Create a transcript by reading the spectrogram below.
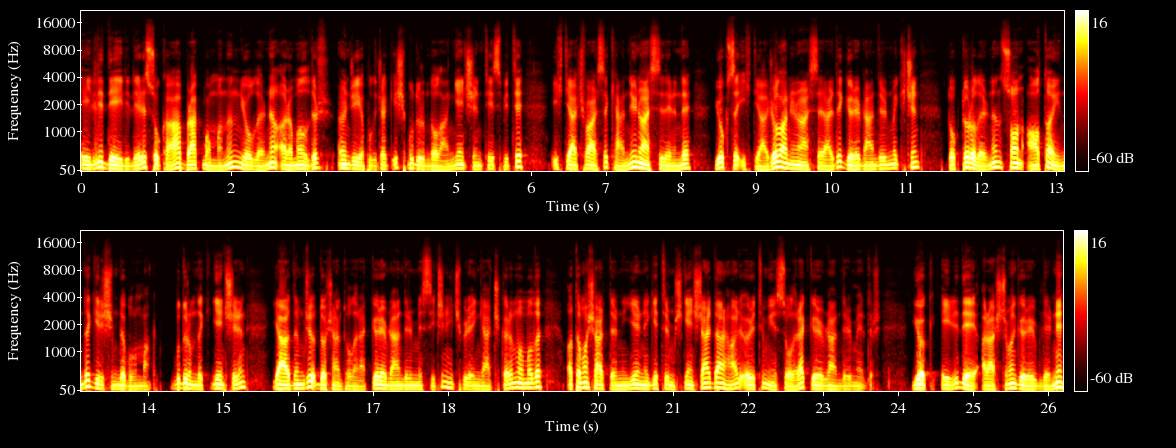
50 değerlileri sokağa bırakmamanın yollarını aramalıdır. Önce yapılacak iş bu durumda olan gençlerin tespiti, ihtiyaç varsa kendi üniversitelerinde, yoksa ihtiyacı olan üniversitelerde görevlendirilmek için doktoralarının son 6 ayında girişimde bulunmak. Bu durumdaki gençlerin yardımcı doçent olarak görevlendirilmesi için hiçbir engel çıkarılmamalı, atama şartlarını yerine getirmiş gençler derhal öğretim üyesi olarak görevlendirilmelidir. YÖK 50D araştırma görevlilerini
